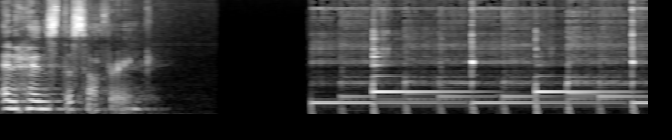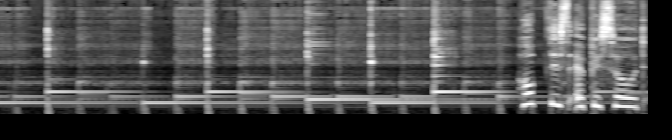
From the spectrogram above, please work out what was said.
and hence the suffering. Hope this episode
